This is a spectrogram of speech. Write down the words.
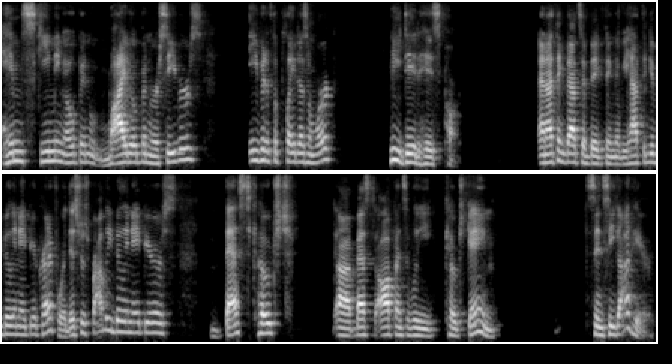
Him scheming open, wide open receivers, even if the play doesn't work, he did his part. And I think that's a big thing that we have to give Billy Napier credit for. This was probably Billy Napier's best coached, uh, best offensively coached game since he got here.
